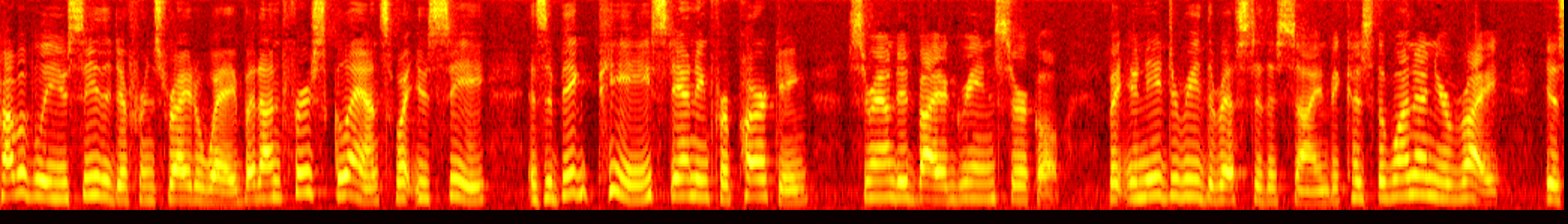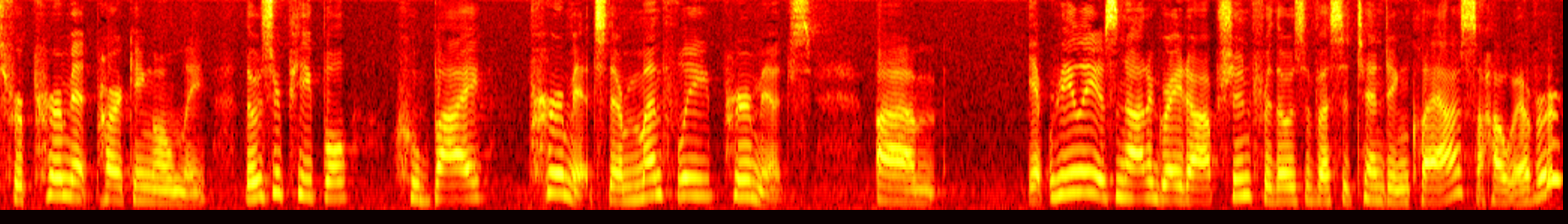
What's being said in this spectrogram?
Probably you see the difference right away, but on first glance, what you see is a big P standing for parking surrounded by a green circle. But you need to read the rest of the sign because the one on your right is for permit parking only. Those are people who buy permits, they're monthly permits. Um, it really is not a great option for those of us attending class. However,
